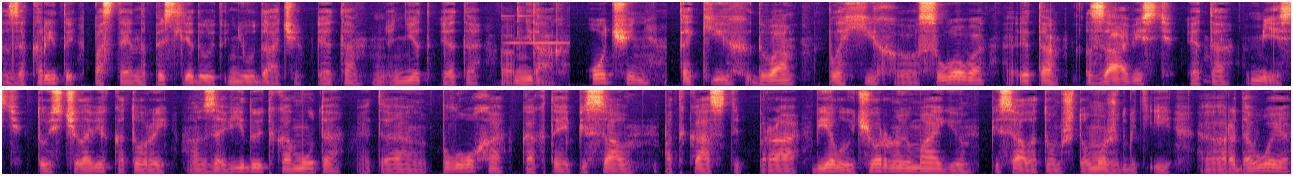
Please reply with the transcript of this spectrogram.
закрыты, постоянно преследуют неудачи. Это нет, это э, не так. Очень таких два плохих э, слова – это зависть, это месть. То есть человек, который э, завидует кому-то, это плохо. Как-то я писал подкасты про белую, черную магию, писал о том, что может быть и родовое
